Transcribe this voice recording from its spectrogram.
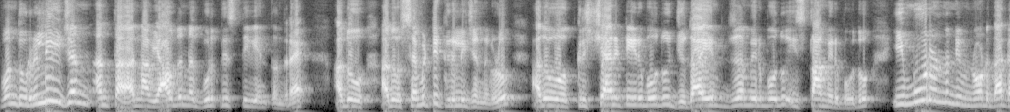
ಒಂದು ರಿಲಿಜನ್ ಅಂತ ನಾವು ಯಾವ್ದನ್ನ ಗುರುತಿಸ್ತೀವಿ ಅಂತಂದ್ರೆ, ಅದು ಅದು ಸೆಮಿಟಿಕ್ ರಿಲಿಜನ್ಗಳು ಅದು ಕ್ರಿಶ್ಚಿಯಾನಿಟಿ ಇರ್ಬೋದು ಜುದಾಯಿಸಮ್ ಇರ್ಬೋದು ಇಸ್ಲಾಂ ಇರ್ಬೋದು. ಈ ಮೂರನ್ನು ನೀವು ನೋಡಿದಾಗ,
